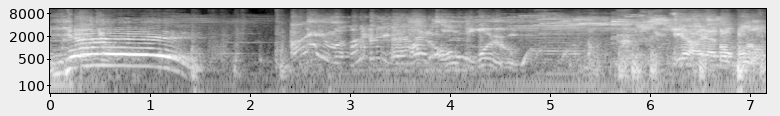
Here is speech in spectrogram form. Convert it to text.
Yay! I had all blue. Yeah, I had all blue.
